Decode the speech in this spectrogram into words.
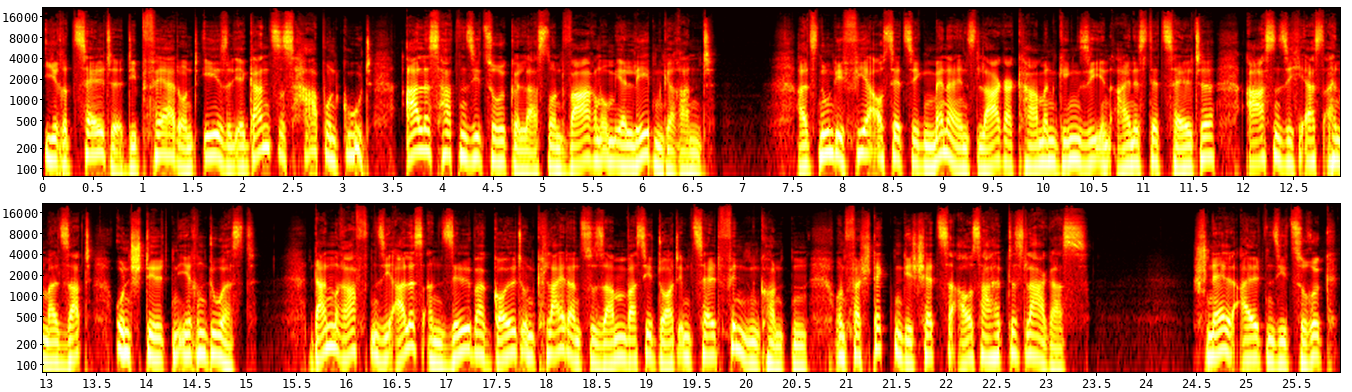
Ihre Zelte, die Pferde und Esel, ihr ganzes Hab und Gut, alles hatten sie zurückgelassen und waren um ihr Leben gerannt. Als nun die vier aussätzigen Männer ins Lager kamen, gingen sie in eines der Zelte, aßen sich erst einmal satt und stillten ihren Durst. Dann rafften sie alles an Silber, Gold und Kleidern zusammen, was sie dort im Zelt finden konnten, und versteckten die Schätze außerhalb des Lagers. Schnell eilten sie zurück,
